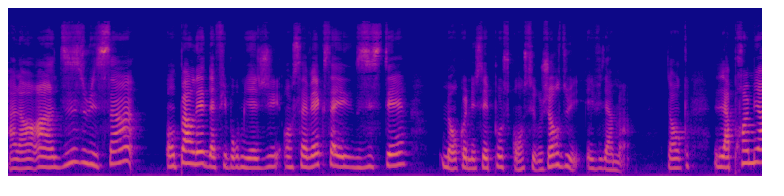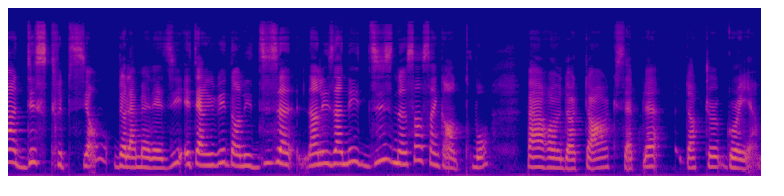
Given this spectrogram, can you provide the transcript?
Alors, en 1800, on parlait de la fibromyalgie. On savait que ça existait mais on ne connaissait pas ce qu'on sait aujourd'hui, évidemment. Donc, la première description de la maladie est arrivée dans les, dans les années 1953 par un docteur qui s'appelait Dr. Graham.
